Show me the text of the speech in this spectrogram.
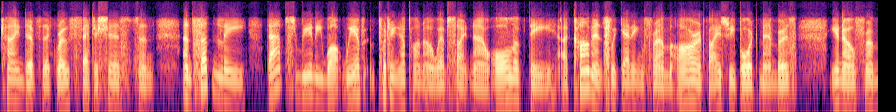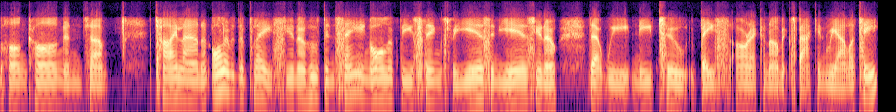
kind of the growth fetishists. And and suddenly that's really what we're putting up on our website now. All of the uh, comments we're getting from our advisory board members you know from Hong Kong and um, Thailand and all over the place, you know, who've been saying all of these things for years and years, you know, that we need to base our economics back in reality,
